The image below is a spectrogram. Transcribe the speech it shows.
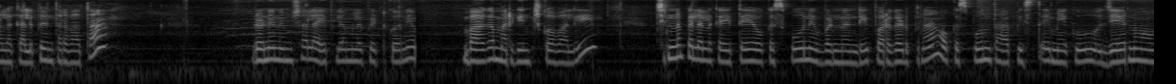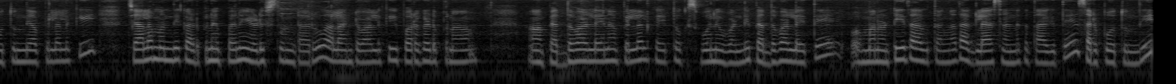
అలా కలిపిన తర్వాత రెండు నిమిషాలు ఐ ఫ్లేమ్లో పెట్టుకొని బాగా మరిగించుకోవాలి. చిన్నపిల్లలకైతే ఒక స్పూన్ ఇవ్వండి పొరగడుపున ఒక స్పూన్ తాపిస్తే మీకు జీర్ణం అవుతుంది. ఆ పిల్లలకి చాలామంది కడుపు నొప్పి అని ఏడుస్తుంటారు. అలాంటి వాళ్ళకి పొరగడుపున పెద్దవాళ్ళైనా పిల్లలకైతే ఒక స్పూన్ ఇవ్వండి. పెద్దవాళ్ళైతే మనం టీ తాగుతాం కదా ఆ గ్లాస్ నిండక తాగితే సరిపోతుంది.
